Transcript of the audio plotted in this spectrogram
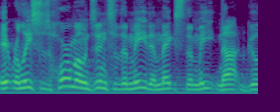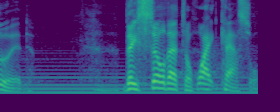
it releases hormones into the meat and makes the meat not good. They sell that to White Castle.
